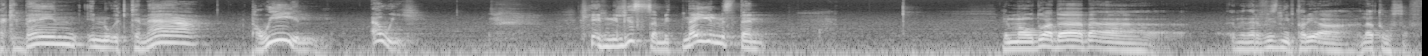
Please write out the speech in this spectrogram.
لكن باين إنه اجتماع طويل قوي لأني لسه متنيل مستني. الموضوع ده بقى منرفزني بطريقة لا توصف.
